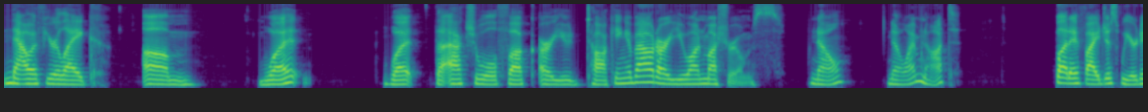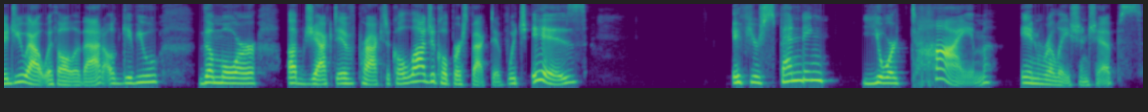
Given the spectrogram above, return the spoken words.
Now, if you're like, um, what? What the actual fuck are you talking about? Are you on mushrooms? No, no, I'm not. But if I just weirded you out with all of that, I'll give you the more objective, practical, logical perspective, which is if you're spending your time in relationships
